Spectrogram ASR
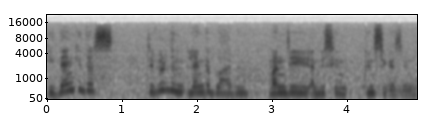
ich denke, dass die würden länger bleiben, wenn die ein bisschen günstiger sind.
